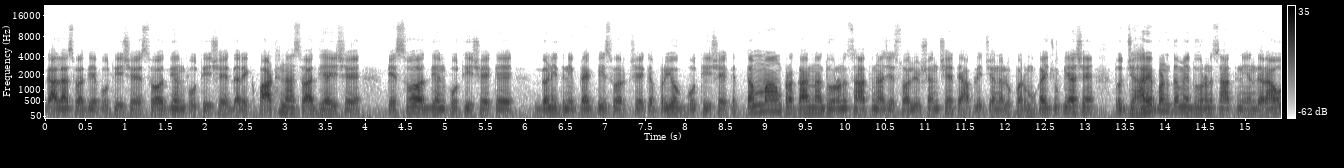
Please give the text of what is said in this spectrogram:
ગાલા સ્વાધ્યાય પોથી છે સ્વઅધ્યયન પોથી છે, દરેક પાઠના સ્વાધ્યાય છે કે સ્વ અધ્યયન પોથી છે, કે ગણિતની પ્રેક્ટિસ વર્ક છે, કે પ્રયોગ પોથી છે, કે તમામ પ્રકારના ધોરણ સાતના જે સોલ્યુશન છે તે આપણી ચેનલ ઉપર મુકાઈ ચૂક્યા છે. તો જ્યારે પણ તમે ધોરણ સાતની અંદર આવો,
